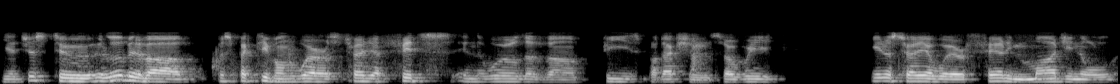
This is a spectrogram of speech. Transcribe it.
Yeah, just to a little bit of a perspective on where Australia fits in the world of uh, peas production. So we, in Australia, we're a fairly marginal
